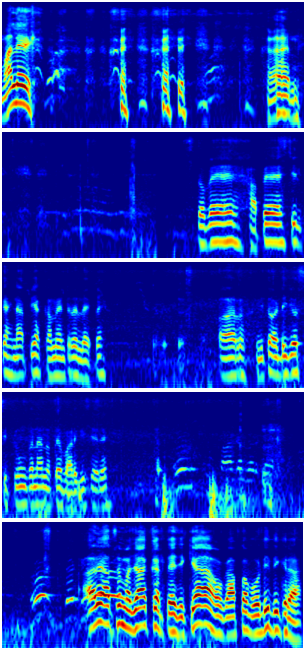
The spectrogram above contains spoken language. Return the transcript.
मालिक। तबे आपे चिल का हिना पिया कमेंट रे ले पे। और नितो अडी ज़ोर सितुंग कना नते बाड़गी से रे। अरे आपसे मज़ाक करते हैं जी, क्या होगा? आपका बॉडी दिख रहा।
